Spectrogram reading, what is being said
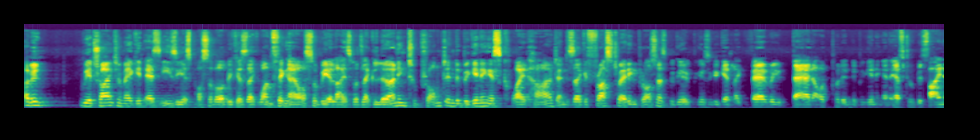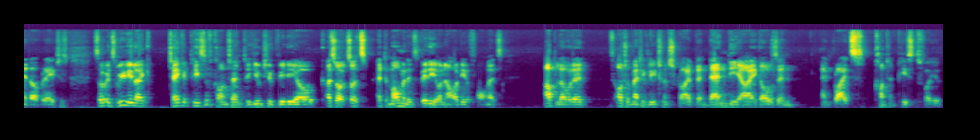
I mean, we are trying to make it as easy as possible because like one thing i also realized was like learning to prompt in the beginning is quite hard and it's like a frustrating process because, because you get like very bad output in the beginning and you have to refine it over ages. So it's really like take a piece of content a youtube video uh, so, so it's at the moment it's video and audio formats upload it it's automatically transcribed and then the ai goes in and writes content pieces for you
